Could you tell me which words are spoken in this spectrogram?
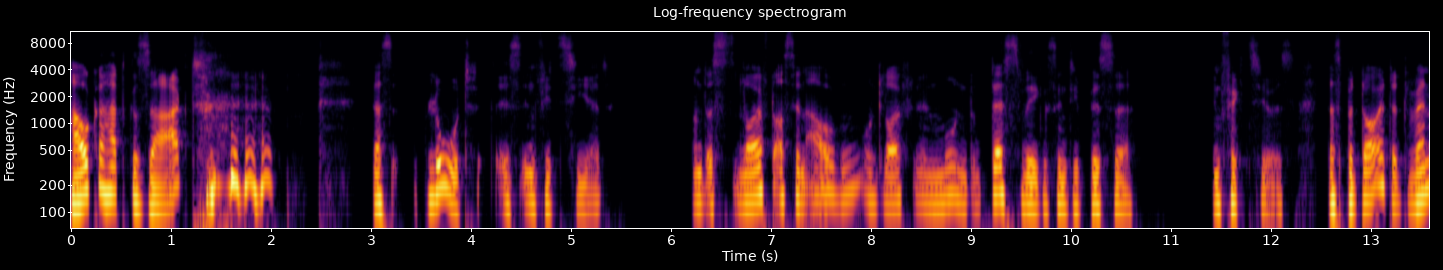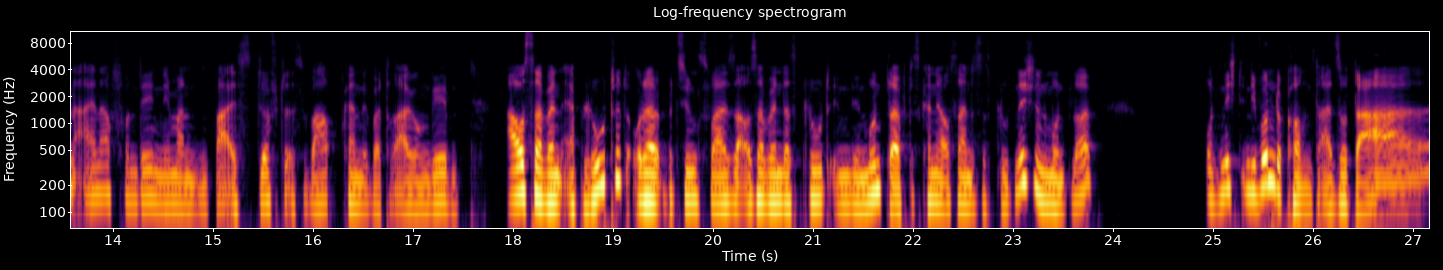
Hauke hat gesagt, das Blut ist infiziert und es läuft aus den Augen und läuft in den Mund und deswegen sind die Bisse infektiös. Das bedeutet, wenn einer von denen jemanden beißt, dürfte es überhaupt keine Übertragung geben. Außer wenn er blutet oder beziehungsweise außer wenn das Blut in den Mund läuft. Es kann ja auch sein, dass das Blut nicht in den Mund läuft und nicht in die Wunde kommt. Also da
